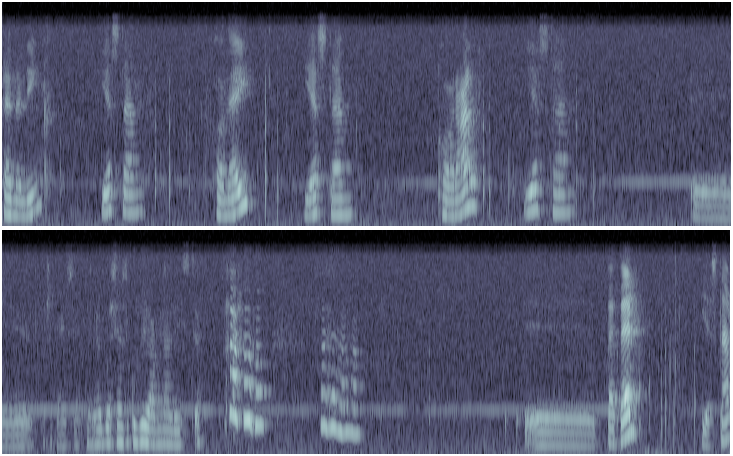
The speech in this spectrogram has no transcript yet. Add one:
Penelink? Jestem. Honey? Jestem. Koral? Jestem. Yy, poczekajcie chwilę, bo się zgubiłam na liście. Yy, Pepper? Jestem.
